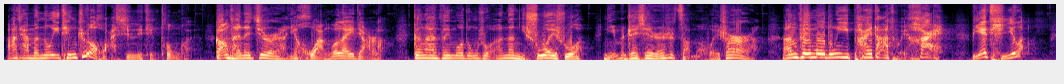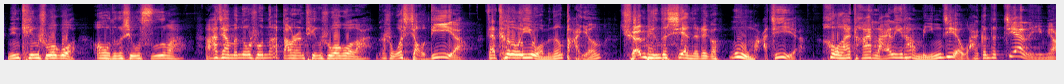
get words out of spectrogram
阿伽门农一听这话，心里挺痛快，刚才那劲儿啊也缓过来一点了，跟安菲莫东说：“啊，那你说一说，你们这些人是怎么回事啊？”安菲莫东一拍大腿：“嗨，别提了，您听说过？”奥德修斯吗？阿伽门农说：“那当然听说过了，那是我小弟呀。在特洛伊，我们能打赢，全凭他献的这个木马计呀。后来他还来了一趟冥界，我还跟他见了一面，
